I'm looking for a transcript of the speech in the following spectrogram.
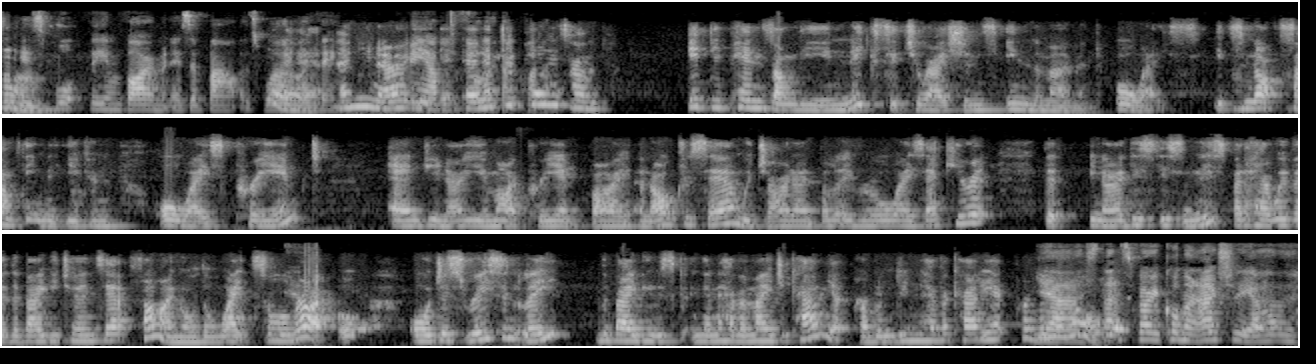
mm. is what the environment is about as well yeah. i think and you know it, and it depends on it depends on the unique situations in the moment always it's not something that you can always preempt and you know you might preempt by an ultrasound which i don't believe are always accurate that you know this this and this but however the baby turns out fine or the weight's all yeah. right, or or just recently the baby was going to have a major cardiac problem didn't have a cardiac problem yes, at all that's very common actually i have a,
